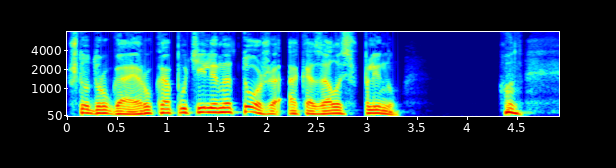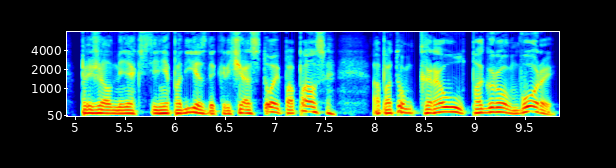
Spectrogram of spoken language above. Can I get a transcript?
что другая рука Путилина тоже оказалась в плену. Он прижал меня к стене подъезда, крича «Стой, попался!», а потом «Караул, погром, воры!»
